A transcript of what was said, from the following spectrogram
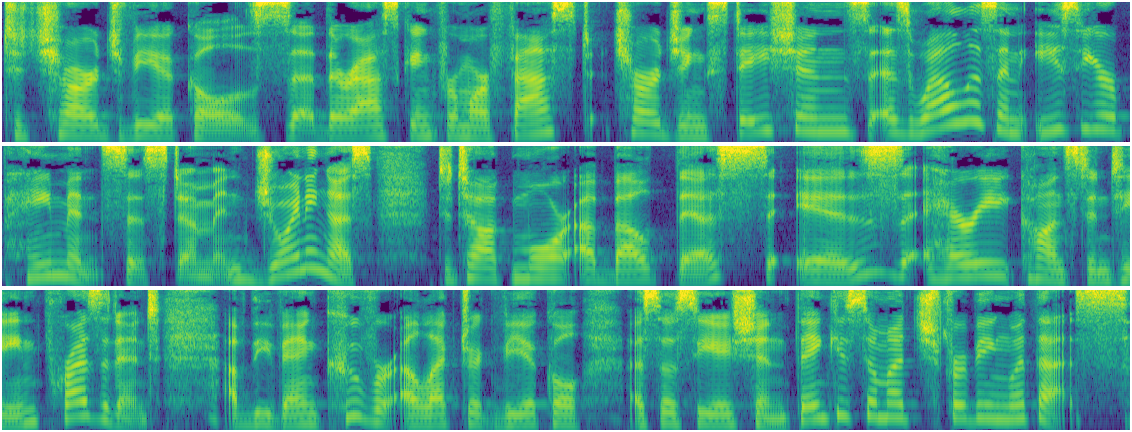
to charge vehicles. They're asking for more fast charging stations as well as an easier payment system. And joining us to talk more about this is Harry Constantine, president of the Vancouver Electric Vehicle Association. Thank you so much for being with us.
